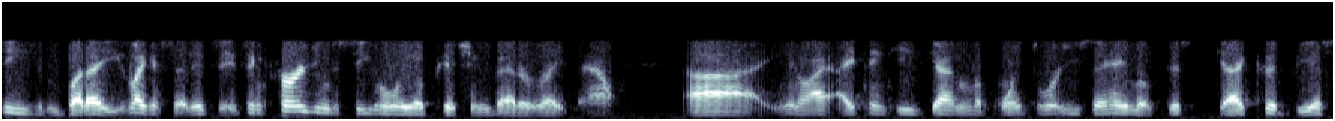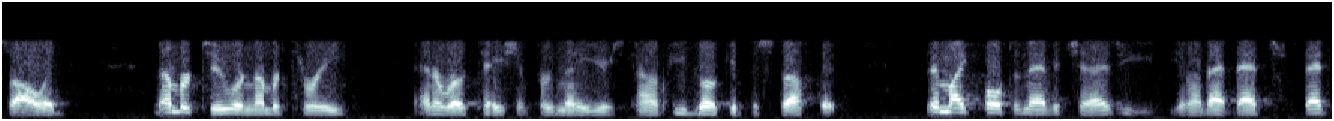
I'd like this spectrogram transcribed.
season. But I, like I said, it's it's encouraging to see Julio pitching better right now. Uh, you know, I, I think he's gotten to the point to where you say, hey, look, this guy could be a solid number two or number three in a rotation for many years to come. If you look at the stuff that that Mike Foltynewicz has, you, you know that that's that's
